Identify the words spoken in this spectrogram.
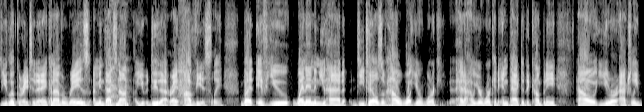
you look great today. Can I have a raise? I mean, that's not how you would do that, right? Obviously. But if you went in and you had details of how what your work had how your work had impacted the company, how you are actually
